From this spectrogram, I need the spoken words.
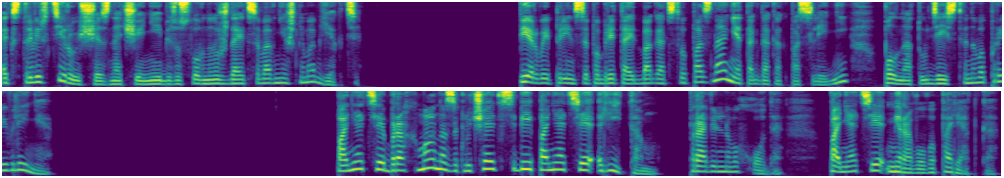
экстравертирующее значение и, безусловно, нуждается во внешнем объекте. Первый принцип обретает богатство познания, тогда как последний — полноту действенного проявления. Понятие брахмана заключает в себе и понятие ритам, правильного хода, понятие мирового порядка.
